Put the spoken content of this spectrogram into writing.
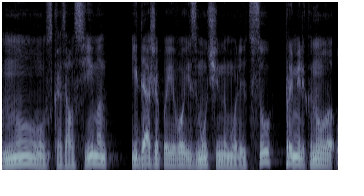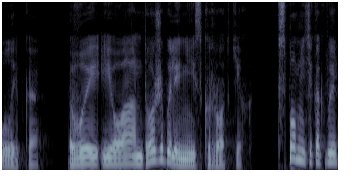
«Ну», — сказал Симон, и даже по его измученному лицу промелькнула улыбка. «Вы, Иоанн, тоже были не из кротких? Вспомните, как вы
